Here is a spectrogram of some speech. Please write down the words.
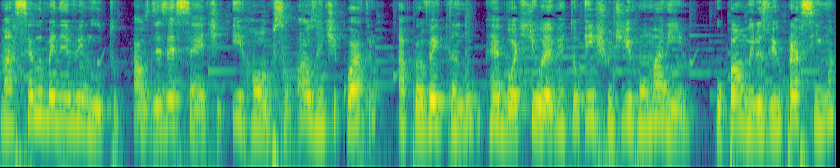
Marcelo Benevenuto aos 17 e Robson aos 24, aproveitando rebote de Everton em chute de Romarinho. O Palmeiras veio para cima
